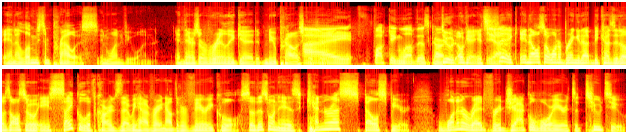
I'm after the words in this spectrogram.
and I love me some prowess in one v one. And there's a really good new prowess creature. I fucking love this card. Dude, okay, it's Yeah. sick. And also, I want to bring it up because it is also a cycle of cards that we have right now that are very cool. So, this one is Khenra Spell Spear. One in a red for a Jackal Warrior. It's a 2 2.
